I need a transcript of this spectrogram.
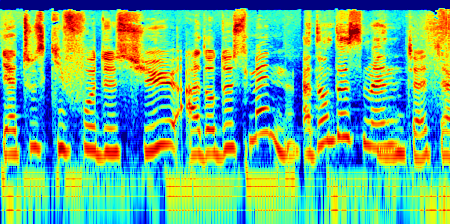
Il y a tout ce qu'il faut dessus. À dans deux semaines. À dans deux semaines. Ciao, ciao.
